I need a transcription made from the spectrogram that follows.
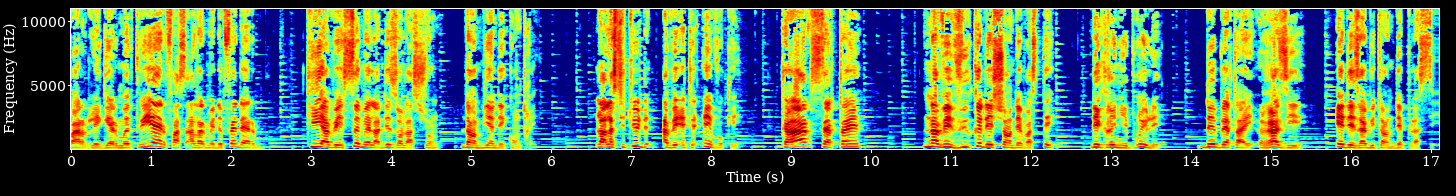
par les guerres meurtrières face à l'armée de Fédère qui avait semé la désolation dans bien des contrées. La lassitude avait été invoquée car certains n'avaient vu que des champs dévastés, des greniers brûlés, des bétails rasiés et des habitants déplacés.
